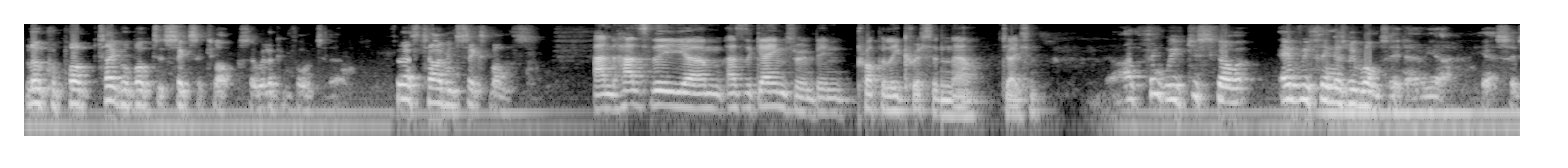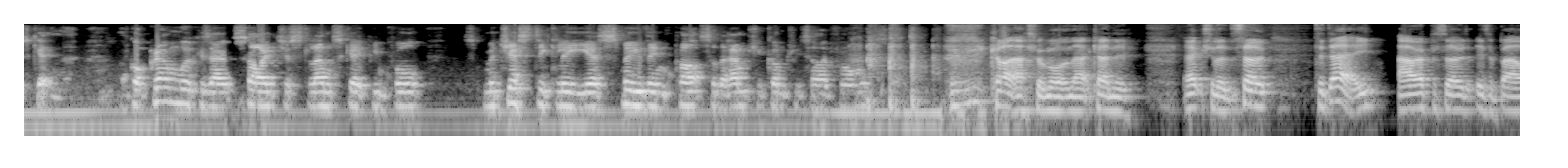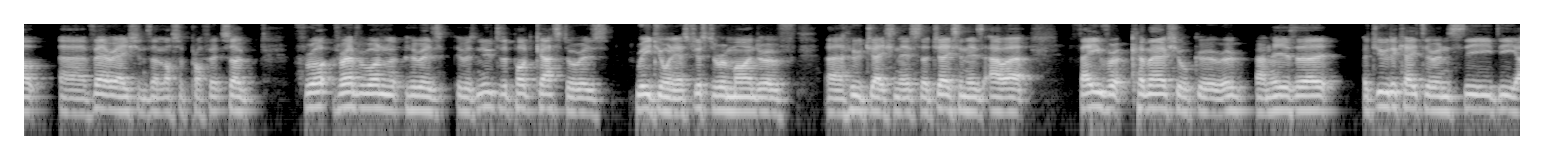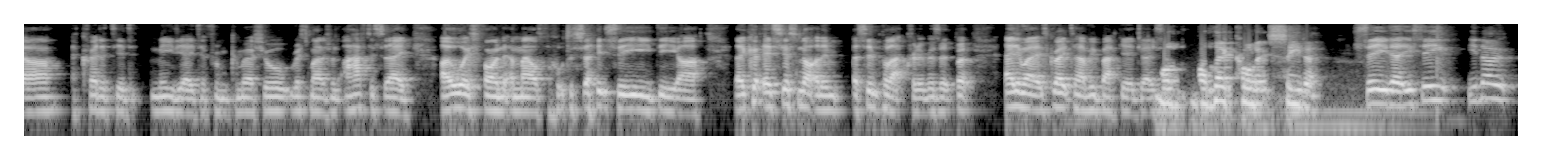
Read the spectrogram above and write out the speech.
local pub, table booked at six o'clock. So we're looking forward to that. First time in six months. And has the um, has the games room been properly christened now, Jason? I think we've just got everything as we want it now. Yeah, yeah. So it's getting there. I've got ground workers outside, just landscaping, Paul, majestically uh, smoothing parts of the Hampshire countryside for us. Can't ask for more than that, can you? Excellent. So today our episode is about uh, variations and loss of profit. So, for for everyone who is who is new to the podcast or is rejoining us, just a reminder of uh, who Jason is. So, Jason is our favorite commercial guru, and he is a adjudicator and CDR accredited mediator from commercial risk management. I have to say, I always find it a mouthful to say CEDR. It's just not an, a simple acronym, is it? But anyway, it's great to have you back here, Jason. Well, well they call it CEDA. See that you see, you know,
